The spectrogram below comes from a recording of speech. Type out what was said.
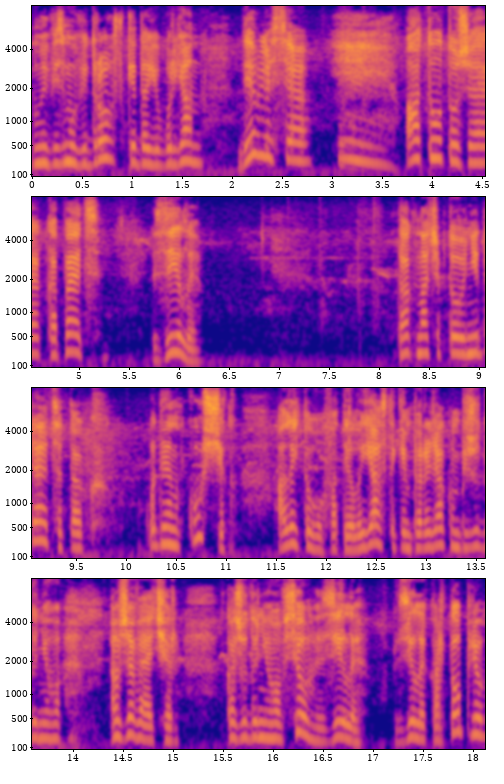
візьму відро, скидаю бур'ян, дивлюся, а тут уже капець з'їли. Так, начебто ніде, це так один кущик, але й того хватило. Я з таким переляком біжу до нього, а вже вечір. Кажу до нього, все, з'їли, з'їли картоплю.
